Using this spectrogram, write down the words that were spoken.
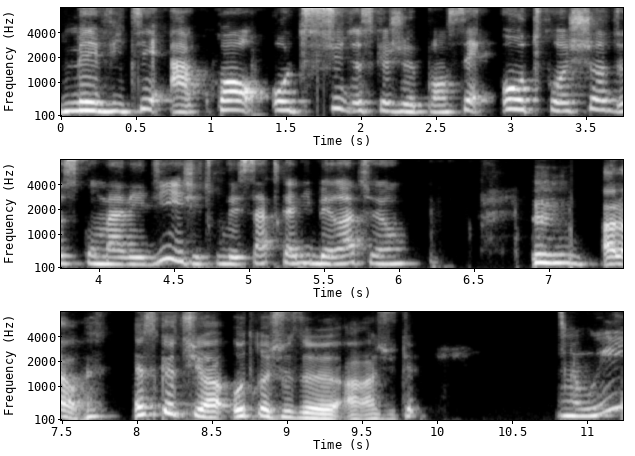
m'inviter à croire au-dessus de ce que je pensais, autre chose de ce qu'on m'avait dit, et j'ai trouvé ça très libérateur. Alors, est-ce que tu as autre chose euh, à rajouter? Oui,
